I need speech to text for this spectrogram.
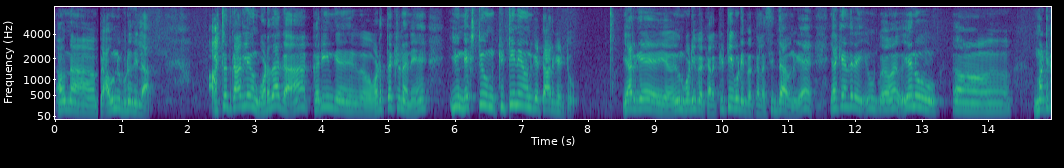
ಅವನ್ನ ಅವನು ಬಿಡೋದಿಲ್ಲ. ಅಷ್ಟೊತ್ತಿಗಾಗಲೇ ಅವ್ನು ಹೊಡೆದಾಗ ಕರೀನ್ಗೆ ಹೊಡೆದ ತಕ್ಷಣವೇ ಇವ್ನು ನೆಕ್ಸ್ಟ್ ಇವ್ನು ಕಿಟ್ಟಿನೇ ಅವನಿಗೆ ಟಾರ್ಗೆಟು ಯಾರಿಗೆ, ಇವ್ನು ಹೊಡಿಬೇಕಲ್ಲ, ಕಿಟ್ಟಿ ಹೊಡಿಬೇಕಲ್ಲ ಸಿದ್ಧ ಅವನಿಗೆ. ಯಾಕೆಂದರೆ ಇವ್ನು, ಏನು ಮಟಕ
